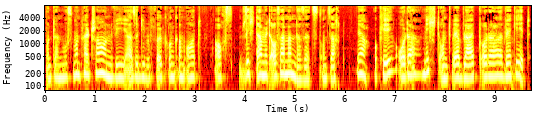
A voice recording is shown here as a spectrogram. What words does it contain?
Und dann muss man halt schauen, wie also die Bevölkerung am Ort auch sich damit auseinandersetzt und sagt, ja, okay oder nicht und wer bleibt oder wer geht.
